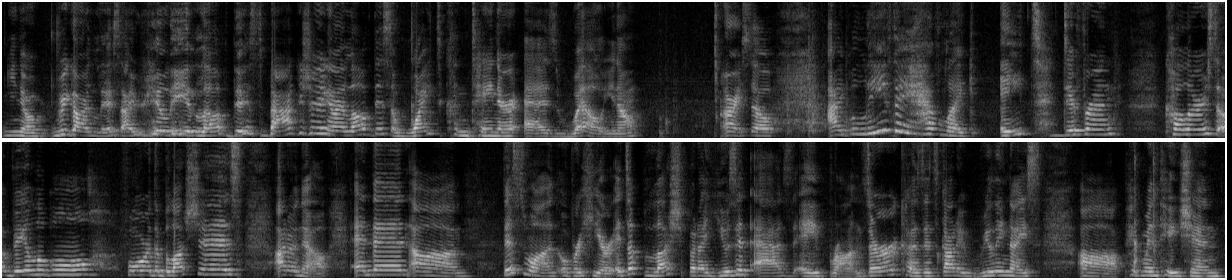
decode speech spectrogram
you know regardless I really love this packaging and I love this white container as well you know? Alright so I believe they have like eight different colors available for the blushes I don't know and then um, this one over here, it's a blush, but I use it as a bronzer because it's got a really nice uh, pigmentation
